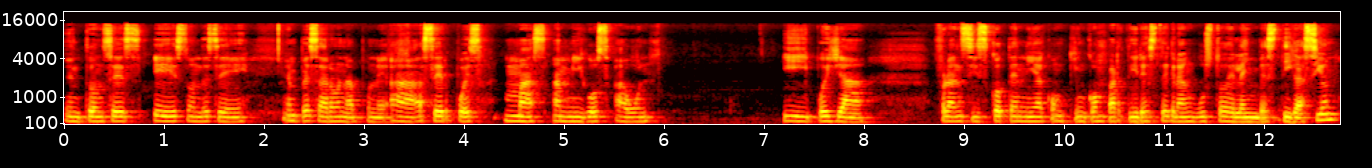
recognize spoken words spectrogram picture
Entonces es donde se empezaron a poner a hacer pues más amigos aún. Y pues ya Francisco tenía con quien compartir este gran gusto de la investigación.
